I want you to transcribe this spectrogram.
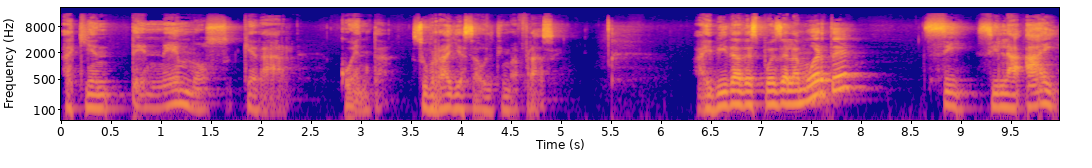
a quien tenemos que dar cuenta. Subraya esa última frase. ¿Hay vida después de la muerte? Sí, sí la hay.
